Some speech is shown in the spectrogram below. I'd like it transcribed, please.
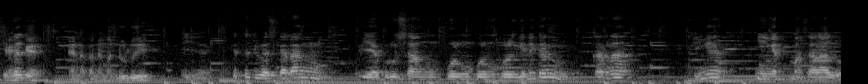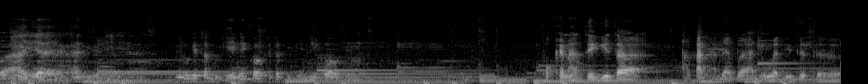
Kayak, Kita- kayak enakan zaman dulu ya. Iya, kita juga sekarang ya berusaha ngumpul-ngumpul-ngumpul gini kan karena kayaknya nginget masa lalu aja ya kan gitu. Iya. Dulu kita begini kok, kita begini kok. Gitu. Pokoknya nanti kita akan ada bahan buat itu tuh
